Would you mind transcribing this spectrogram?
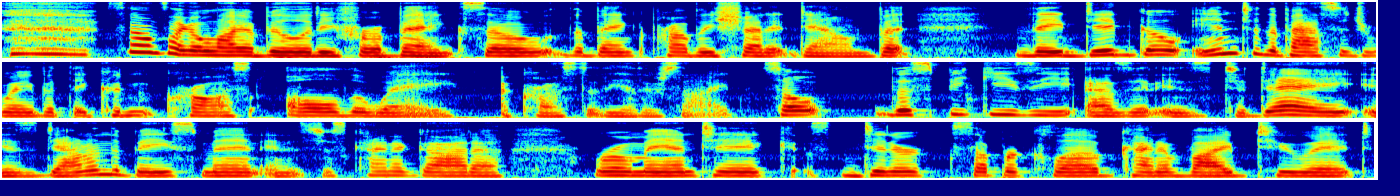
Sounds like a liability for a bank. So the bank probably shut it down. But they did go into the passageway, but they couldn't cross all the way across to the other side. So the speakeasy as it is today is down in the basement and it's just kind of got a romantic dinner supper club kind of vibe to it.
